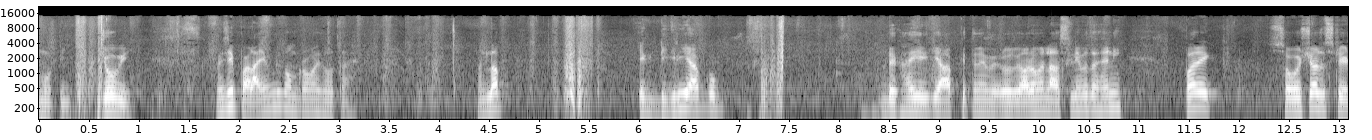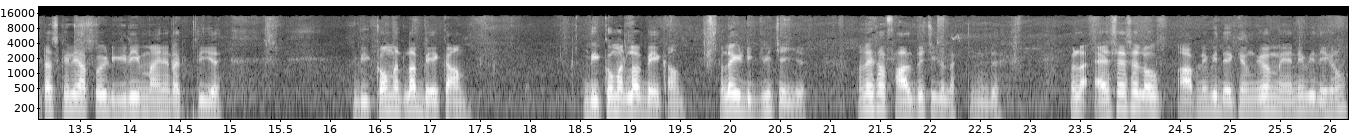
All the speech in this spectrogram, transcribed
मोटी, जो भी। वैसे पढ़ाई में भी कॉम्प्रोमाइज़ होता है। मतलब एक डिग्री आपको दिखाई कि आप कितने बेरोजगार हो। मतलब असली में तो है नहीं, पर एक सोशल स्टेटस के लिए आपको एक डिग्री मायने रखती है। बी कॉम मतलब बेकाम। बी कॉम मतलब बेकाम। मतलब एक डिग्री चाहिए। मतलब ऐसा फालतू चीज़ें लगती हैं मुझे। मतलब ऐसे ऐसे लोग आपने भी देखे होंगे और मैंने भी देख रहा हूँ।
